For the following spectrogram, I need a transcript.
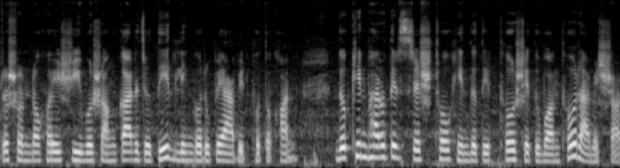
প্রসন্ন হয়ে শিব শঙ্কর জ্যোতির্লিঙ্গরূপে আবির্ভূত হন। দক্ষিণ ভারতের শ্রেষ্ঠ হিন্দু তীর্থ সেতুবন্ধ রামেশ্বর।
